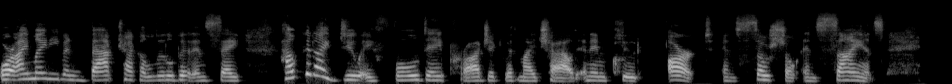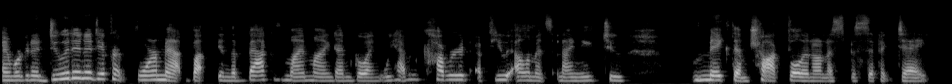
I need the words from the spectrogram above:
or I might even backtrack a little bit and say, how could I do a full day project with my child and include art and social and science? And we're going to do it in a different format, but in the back of my mind, I'm going, we haven't covered a few elements and I need to make them chock full and on a specific day.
